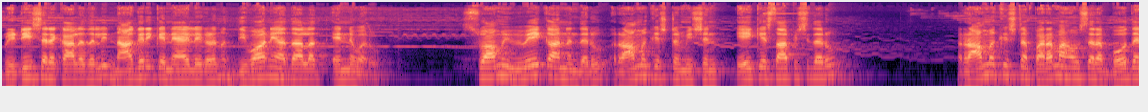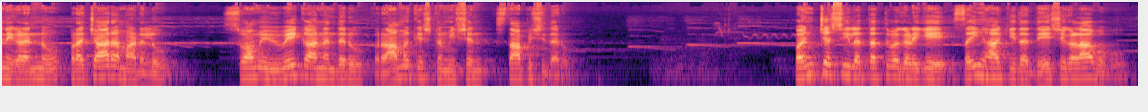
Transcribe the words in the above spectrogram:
ಬ್ರಿಟಿಷರ ಕಾಲದಲ್ಲಿ ನಾಗರಿಕ ನ್ಯಾಯಾಲಯಗಳನ್ನು ದಿವಾನಿ ಅದಾಲತ್ ಎನ್ನುವರು. ಸ್ವಾಮಿ ವಿವೇಕಾನಂದರು ರಾಮಕೃಷ್ಣ ಮಿಷನ್ ಏಕೆ ಸ್ಥಾಪಿಸಿದರು? ರಾಮಕೃಷ್ಣ ಪರಮಹಂಸರ ಬೋಧನೆಗಳನ್ನು ಪ್ರಚಾರ ಮಾಡಲು ಸ್ವಾಮಿ ವಿವೇಕಾನಂದರು ರಾಮಕೃಷ್ಣ ಮಿಷನ್ ಸ್ಥಾಪಿಸಿದರು. ಪಂಚಶೀಲ ತತ್ವಗಳಿಗೆ ಸಹಿ ಹಾಕಿದ ದೇಶಗಳಾವುವು.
